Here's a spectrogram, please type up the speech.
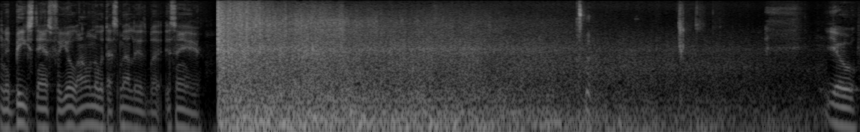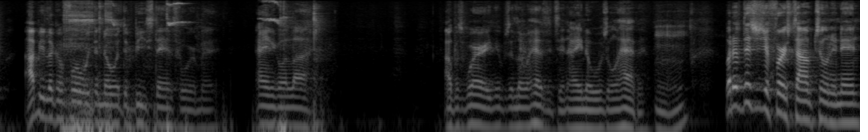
And the B stands for yo. I don't know what that smell is, but it's in here. Yo, I be looking forward to know what the B stands for, man. I ain't gonna lie. I was worried. It was a little hesitant. I didn't know what was gonna happen. Mm-hmm. But if this is your first time tuning in,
